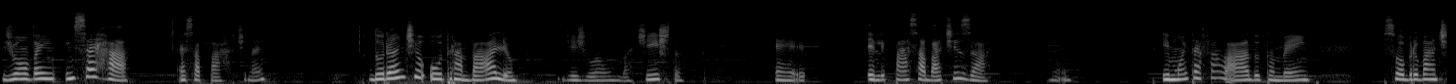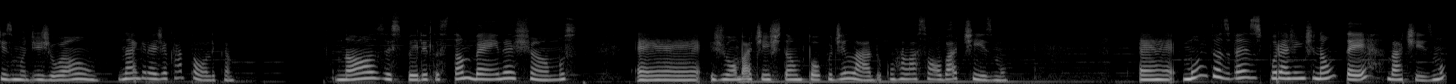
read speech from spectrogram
João vem encerrar essa parte, né? Durante o trabalho de João Batista, é, ele passa a batizar. Né? E muito é falado também sobre o batismo de João na Igreja Católica. Nós, espíritas, também deixamos é, João Batista um pouco de lado com relação ao batismo. É, muitas vezes, por a gente não ter batismo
